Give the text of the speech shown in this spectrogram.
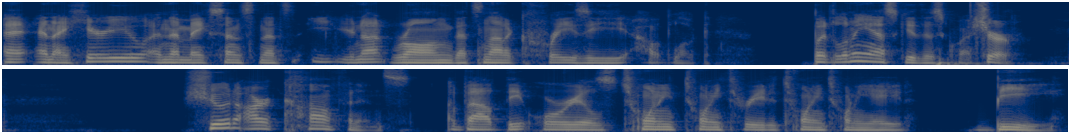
And, and I hear you, and that makes sense. And that's you're not wrong. That's not a crazy outlook. But let me ask you this question: Sure. Should our confidence about the Orioles 2023 to 2028 be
